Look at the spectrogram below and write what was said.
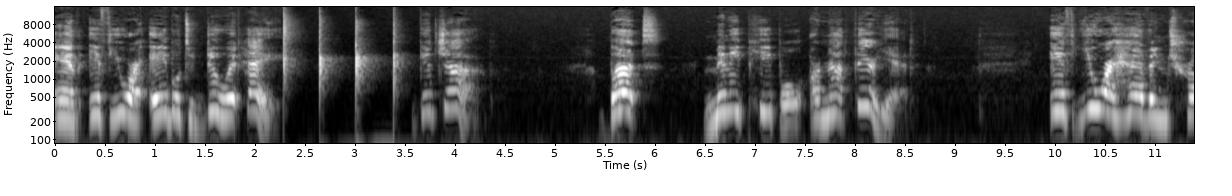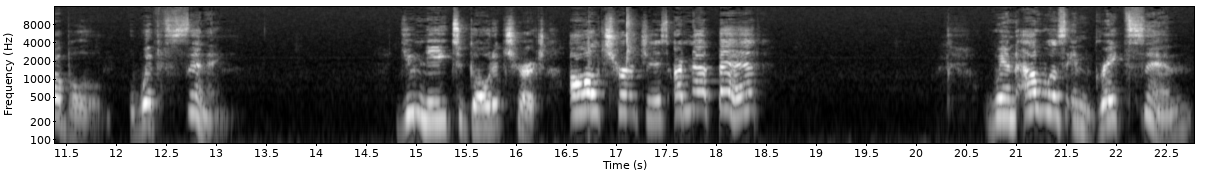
And if you are able to do it, hey, good job. But many people are not there yet. If you are having trouble with sinning, you need to go to church. All churches are not bad. When I was in great sin,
